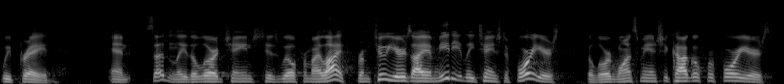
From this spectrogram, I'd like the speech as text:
we prayed. And suddenly the Lord changed his will for my life. From two years, I immediately changed to four years. The Lord wants me in Chicago for four years.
